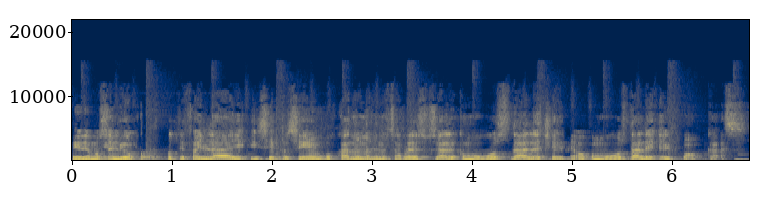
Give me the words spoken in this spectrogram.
Iremos en vivo por Spotify Live y siempre siguen buscándonos en nuestras redes sociales como Voz Dale HN o como Voz Dale el podcast.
